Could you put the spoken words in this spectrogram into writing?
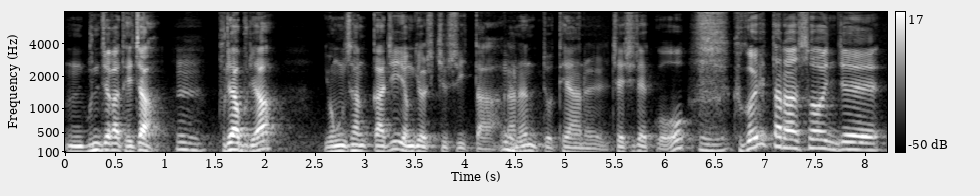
음, 문제가 되자 음. 부랴부랴 용산까지 연결시킬 수 있다라는 또 대안을 제시를 했고 음. 그거에 따라서 이제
